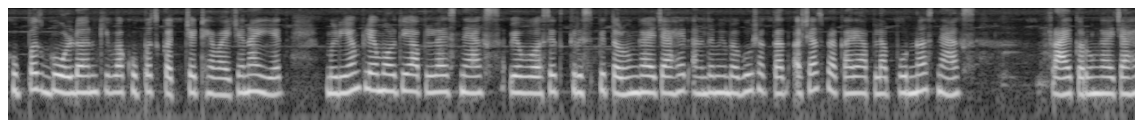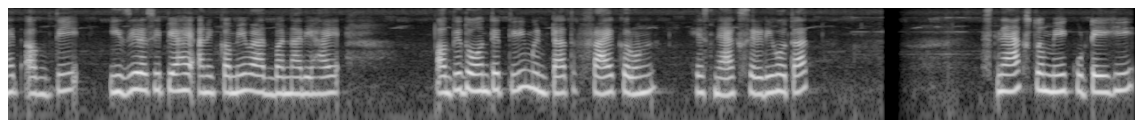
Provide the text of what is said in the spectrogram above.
खूपच गोल्डन किंवा खूपच कच्चे ठेवायचे नाही आहेत मीडियम फ्लेमवरती आपल्याला स्नॅक्स व्यवस्थित क्रिस्पी तळून घ्यायचे आहेत आणि तुम्ही बघू शकतात अशाच प्रकारे आपला पूर्ण स्नॅक्स फ्राय करून घ्यायचे आहेत. अगदी इझी रेसिपी आहे आणि कमी वेळात बनणारी आहे. अगदी दोन ते तीन मिनटात फ्राय करून हे स्नॅक्स रेडी होतात. स्नॅक्स तुम्ही कुठेही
